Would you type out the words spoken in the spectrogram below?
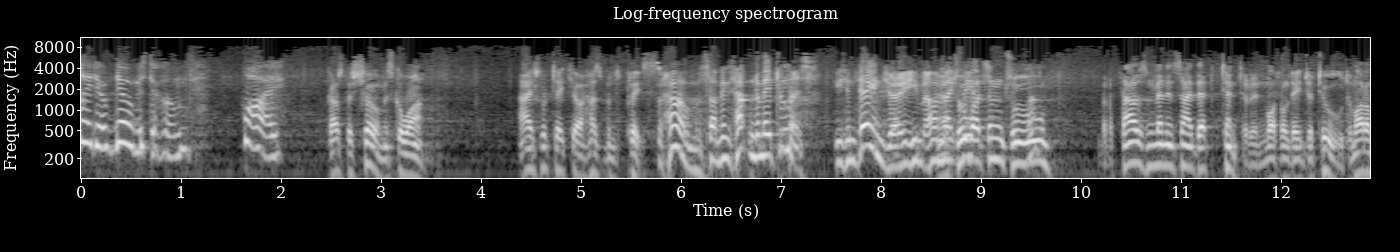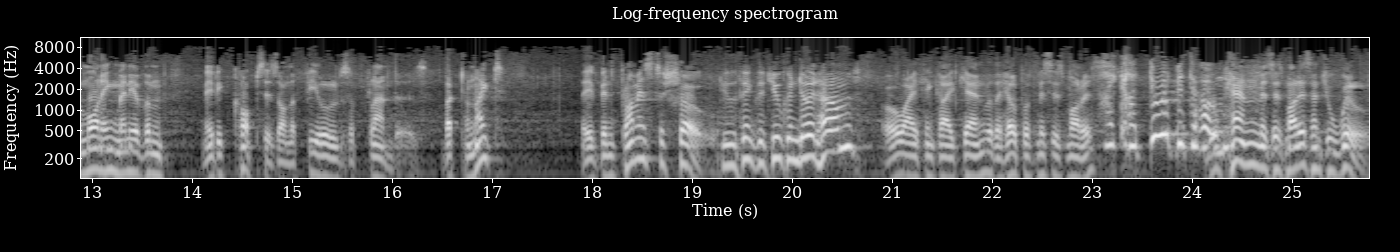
I don't know, Mr. Holmes. Why? Because the show must go on. I shall take your husband's place. But Holmes, something's happened to Maitland Miss. He's in danger. He I Uh, might true, be... Watson, true. But a thousand men inside that tent are in mortal danger, too. Tomorrow morning, many of them may be corpses on the fields of Flanders. But tonight, they've been promised a show. Do you think that you can do it, Holmes? Oh, I think I can with the help of Mrs. Morris. I can't do it, Mr. Holmes. You can, Mrs. Morris, and you will.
